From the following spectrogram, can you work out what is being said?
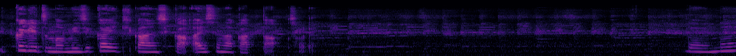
1ヶ月の短い期間しか愛せなかったそれ。だよね。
